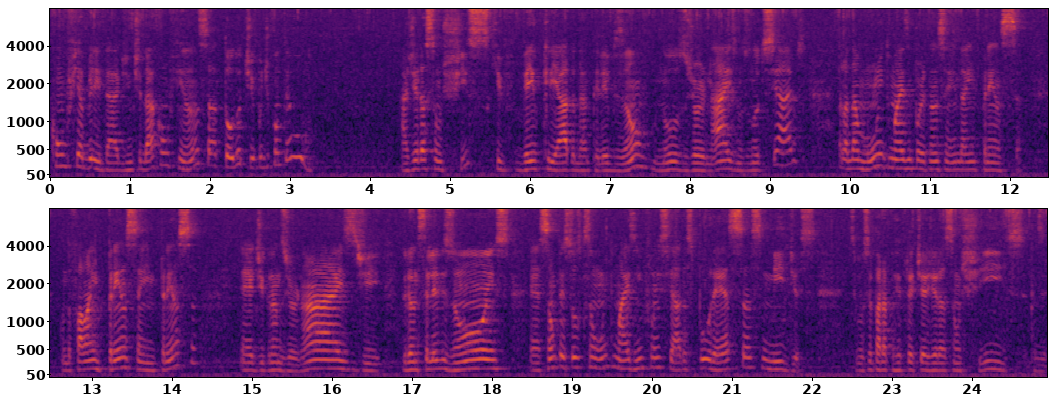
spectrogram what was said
confiabilidade, a gente dá confiança a todo tipo de conteúdo. A geração X, que veio criada na televisão, nos jornais, nos noticiários, ela dá muito mais importância ainda à imprensa. Quando falar imprensa, é imprensa é, de grandes jornais, de grandes televisões, é, são pessoas que são muito mais influenciadas por essas mídias. Se você parar para refletir a geração X, quer dizer,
